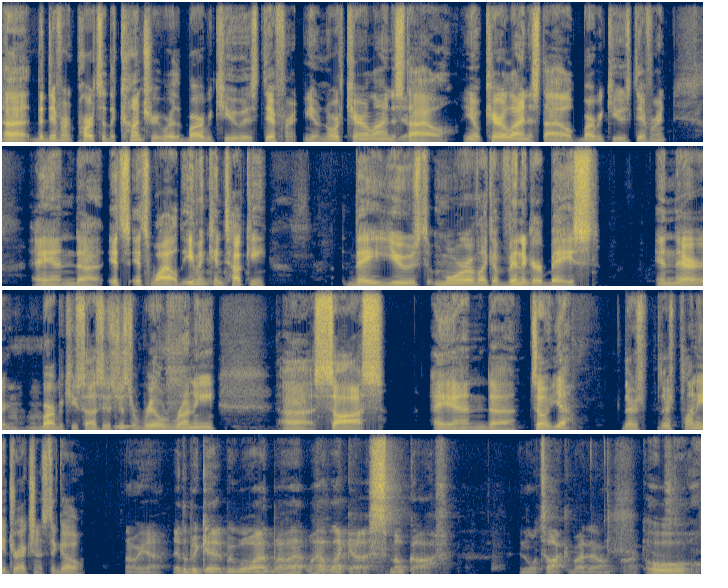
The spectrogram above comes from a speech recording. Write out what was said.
uh, the different parts of the country where the barbecue is different. You know, North Carolina yeah. style. You know, Carolina style barbecue is different, and uh, it's it's wild. Even Kentucky, they used more of like a vinegar base in their mm-hmm. barbecue sauce. It's just a real runny uh, sauce, and uh, so yeah, there's there's plenty of directions to go. Oh yeah, it'll be good. We will have, we'll have, we'll have like a smoke off and we'll talk about it on the podcast. Ooh,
